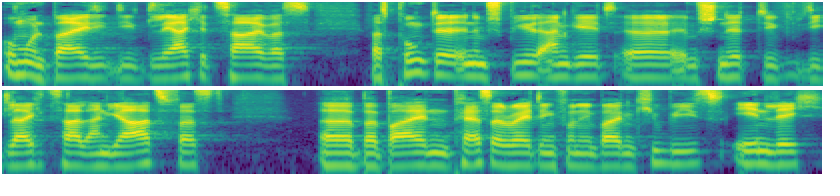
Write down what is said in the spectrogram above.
um und bei die, die gleiche Zahl, was, was Punkte in dem Spiel angeht, äh, im Schnitt, die, die gleiche Zahl an Yards fast. Äh, bei beiden Passer-Rating von den beiden QBs ähnlich.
